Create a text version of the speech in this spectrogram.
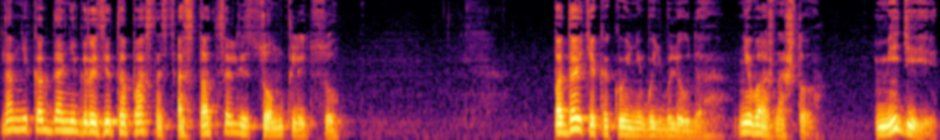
Нам никогда не грозит опасность остаться лицом к лицу. Подайте какое-нибудь блюдо, неважно что. Мидии,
